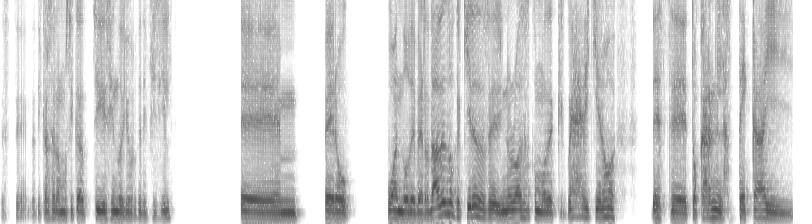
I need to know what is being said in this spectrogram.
este, dedicarse a la música, sigue siendo yo creo que difícil. Em, pero cuando de verdad es lo que quieres hacer y no lo haces como de que, quiero este, tocar en el Azteca y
